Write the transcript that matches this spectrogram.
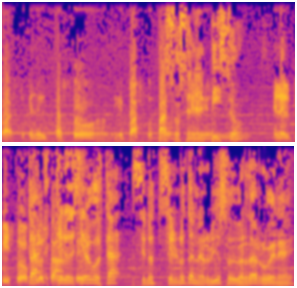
paso en el paso eh, pasos Pasos en el piso. en el piso Está- flotante quiero decir algo, está, se, not- se le nota nervioso de verdad, Rubén, ¿eh?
